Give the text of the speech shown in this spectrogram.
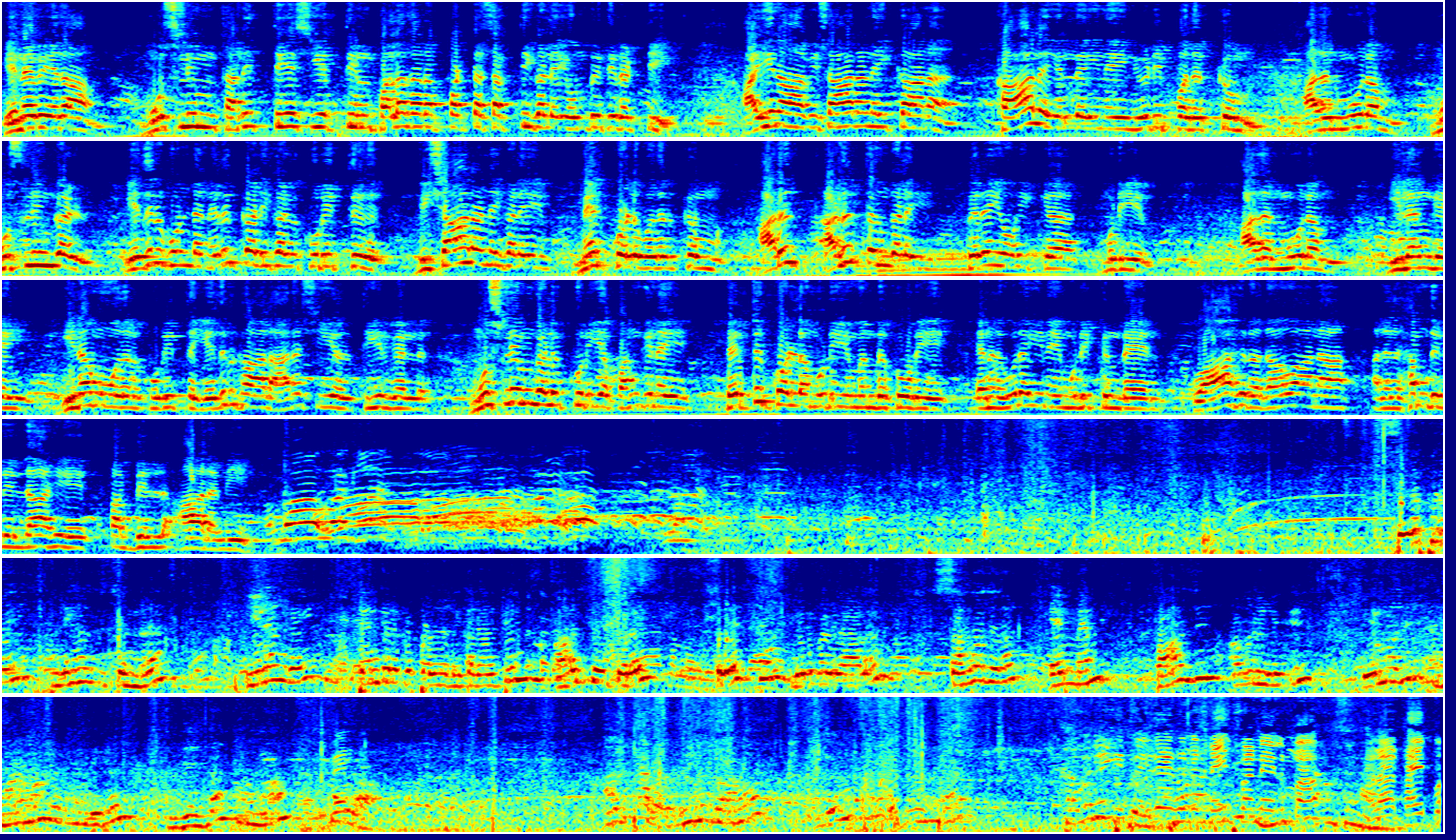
எனவேதான் முஸ்லிம் தனித்தேசியத்தின் பலதரப்பட்ட சக்திகளை ஒன்று திரட்டி ஐநா விசாரணைக்கான கால எல்லையினை நீடிப்பதற்கும் அதன் மூலம் முஸ்லிம்கள் எதிர்கொண்ட நெருக்கடிகள் குறித்து விசாரணைகளை மேற்கொள்வதற்கும் அழு- அழுத்தங்களை பிரயோகிக்க முடியும். அதன் மூலம் இலங்கை இனமோதல் குறித்த எதிர்கால அரசியல் தீர்வில் முஸ்லிம்களுக்குரிய பங்கினை பெற்றுக்கொள்ள முடியும் என்று கூறி எனது உரையினை முடிக்கின்றேன். வாஹிர தவானா அனில் அல்ஹம்துலில்லாஹி ரப்பில் ஆலமீன். சிறப்புரை நிகழ்ச்சி சென்ற இலங்கை தேர்ந்தெடுக்கப்படுவதற்கு கழகத்தின் அரசியல் துறை சிரேஷ்ட விரிவுரையாளர் சகோதரர் எம் எம் பாசின் அவர்களுக்கு எமது மனமான நன்றிகள். ஜஸாக்கல்லாஹ் ஹைரா. அடுத்த கவனிப்பு அதான் டைப்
